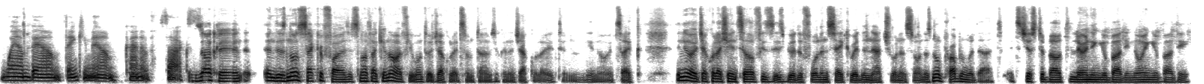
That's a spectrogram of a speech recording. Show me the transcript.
wham bam thank you ma'am kind of sex exactly and, and there's no sacrifice it's not like you know if you want to ejaculate sometimes you can ejaculate and you know it's like you know ejaculation itself is, is beautiful and sacred and natural and so on there's no problem with that it's just about learning your body knowing your body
